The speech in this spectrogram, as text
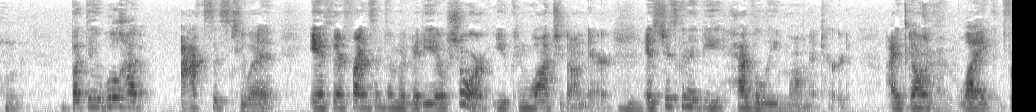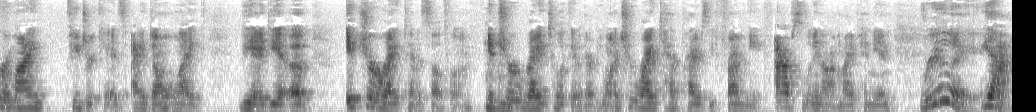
Mm-hmm. But they will have access to it. If their friend sent them a video, sure, you can watch it on there. Mm-hmm. It's just gonna be heavily monitored. I don't Okay. like for my future kids, I don't like the idea of it's your right to have a cell phone. It's mm-hmm. your right to look at whatever you want. It's your right to have privacy from me. Absolutely not, in my opinion. really Yeah,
